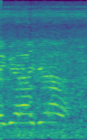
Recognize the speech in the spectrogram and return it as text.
Tiger aja.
